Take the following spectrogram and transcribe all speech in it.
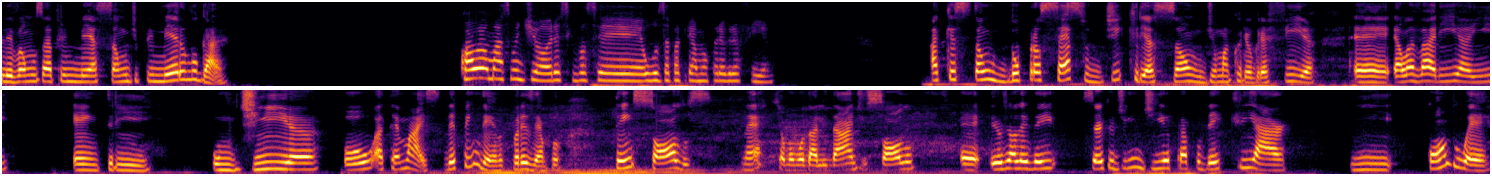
levamos a premiação de primeiro lugar. Qual é o máximo de horas que você usa para criar uma coreografia? A questão do processo de criação de uma coreografia, é, ela varia aí entre um dia ou até mais, dependendo. Por exemplo, tem solos, né, que é uma modalidade solo, é, eu já levei cerca de um dia para poder criar. E quando é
